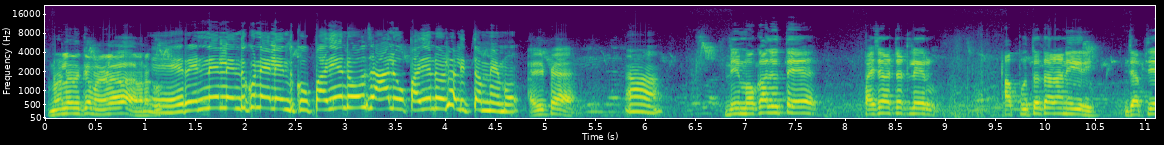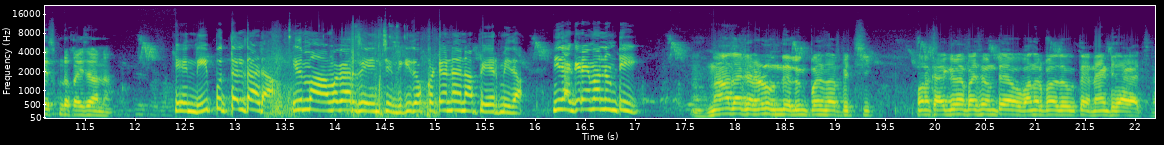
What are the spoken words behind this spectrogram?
రెండు నెలలకే మన నెల మనకు. ఏ రెండు నెలలు ఎందుకు? నెల ఎందుకు? పదిహేను రోజులు చాలు. పదిహేను రోజులు ఇస్తాం మేము. అయిపోయా ఆ. మీ ముఖాలు చూస్తే పైసలు కట్టట్లేరు. ఆ పుత్తతాడని ఇరి జప్తు చేసుకుంటా పైసలు అన్న. ఏంది? పుత్తల తాడా ఇది మా అవ్వగారు చేయించింది. ఇది ఒక్కటే ఉన్నది నా పేరు మీద. నీ దగ్గర ఏమన్నా ఉంటాయి నా దగ్గర కూడా ఉంది లుంగి పని తప్పించి. మన కైకిలో పైసలు ఉంటే వంద రూపాయలు దొరుకుతాయి నైంటీ దాకా వచ్చిన.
